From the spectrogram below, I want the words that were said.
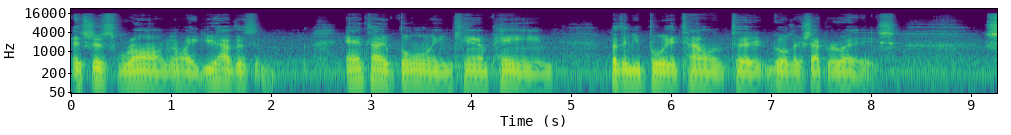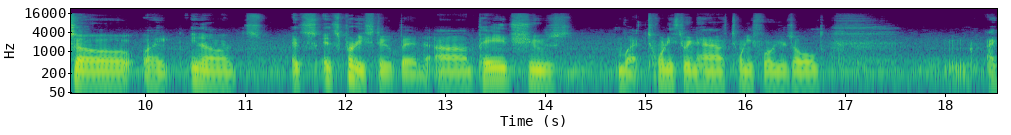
it's just wrong. Like you have this anti-bullying campaign, but then you bully the talent to go their separate ways. So, like you know, it's it's it's pretty stupid. Uh, Paige, who's what 23 and a half, 24 years old. I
